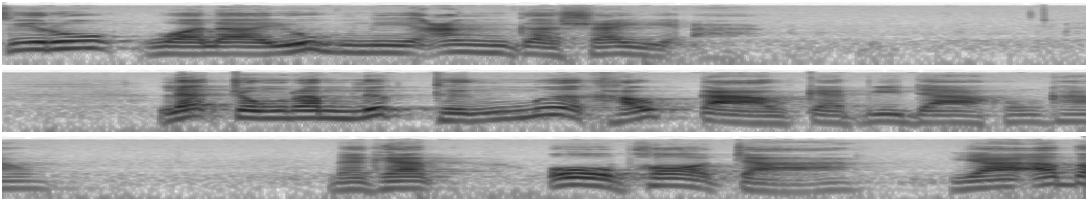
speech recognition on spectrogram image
ซิรุวะลายุกนีอังกะชัยอาและจงรำลึกถึงเมื่อเขากล่าวแก่บิดาของเขา นะครับ โอ้พ่อจ๋ายาอับ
